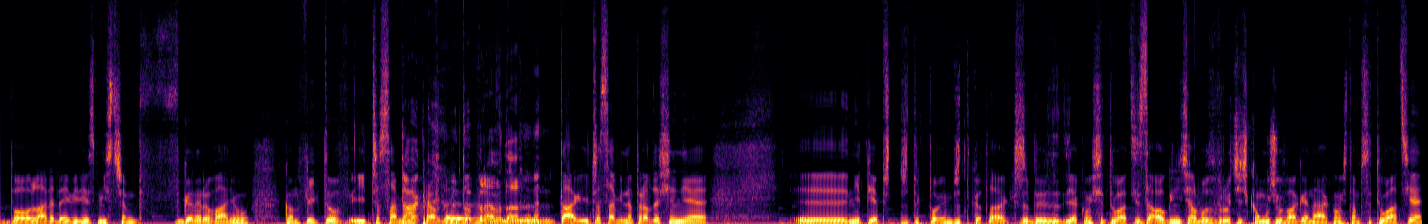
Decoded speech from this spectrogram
bo Larry David jest mistrzem w generowaniu konfliktów i czasami tak, naprawdę... to prawda. Tak, i czasami naprawdę się nie yy, nie pieprzy, że tak powiem brzydko, tak? Żeby jakąś sytuację zaognić albo zwrócić komuś uwagę na jakąś tam sytuację,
